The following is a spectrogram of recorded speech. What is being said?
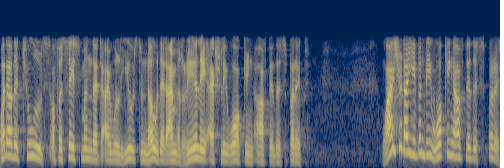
What are the tools of assessment that I will use to know that I'm really actually walking after the Spirit? Why should I even be walking after the Spirit?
